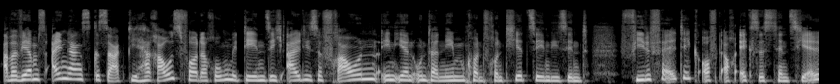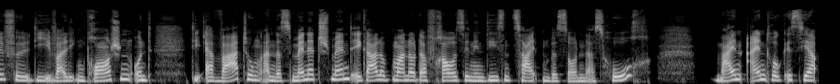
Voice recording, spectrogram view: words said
Aber wir haben es eingangs gesagt, die Herausforderungen, mit denen sich all diese Frauen in ihren Unternehmen konfrontiert sehen, die sind vielfältig, oft auch existenziell für die jeweiligen Branchen. Und die Erwartungen an das Management, egal ob Mann oder Frau, sind in diesen Zeiten besonders hoch. Mein Eindruck ist ja,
